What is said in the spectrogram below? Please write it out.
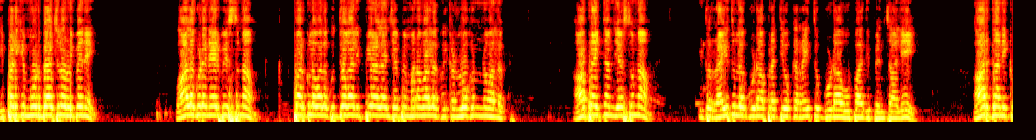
ఇప్పటికి మూడు బ్యాచ్లు అయిపోయినాయి. వాళ్ళకు కూడా నేర్పిస్తున్నాం. పార్కుల వాళ్ళకు ఉద్యోగాలు ఇప్పించాలని చెప్పి మన వాళ్ళకు ఇక్కడ లోకం ఉన్న వాళ్ళకు ఆ ప్రయత్నం చేస్తున్నాం. ఇటు రైతులకు కూడా ప్రతి ఒక్క రైతుకు కూడా ఉపాధి పెంచాలి. ఆర్గానిక్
